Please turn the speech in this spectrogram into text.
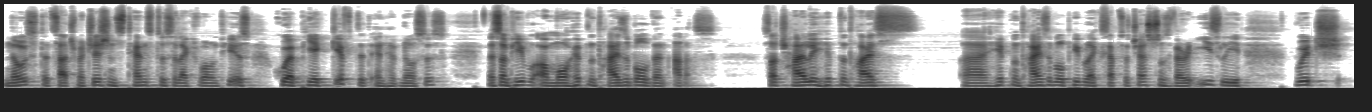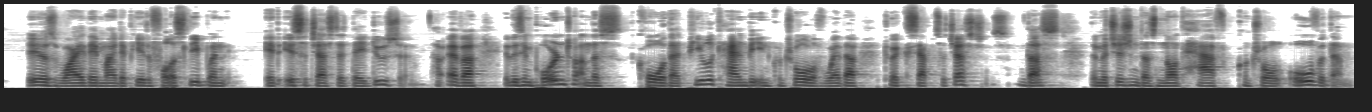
Note that such magicians tend to select volunteers who appear gifted in hypnosis as some people are more hypnotizable than others. Such highly hypnotize, uh, hypnotizable people accept suggestions very easily, which is why they might appear to fall asleep when it is suggested they do so. However, it is important to underscore that people can be in control of whether to accept suggestions. Thus, the magician does not have control over them.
